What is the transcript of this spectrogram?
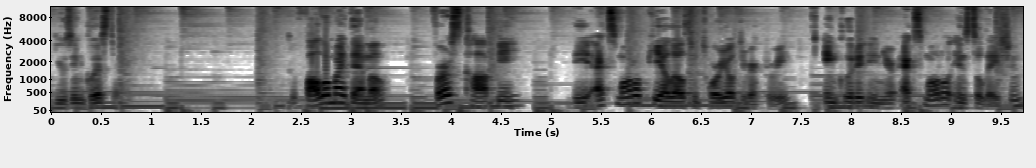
using Glister. To follow my demo, first copy the X-model PLL tutorial directory included in your X-model installation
